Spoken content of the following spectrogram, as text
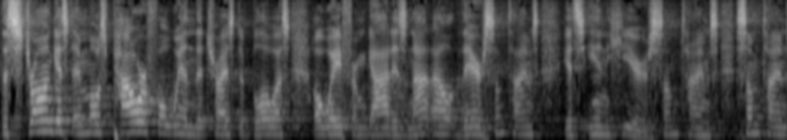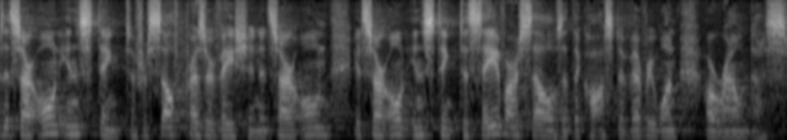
the strongest and most powerful wind that tries to blow us away from God is not out there. Sometimes it's in here. Sometimes, sometimes it's our own instinct for self preservation it's our own, it's our own instinct to save ourselves at the cost of everyone around us.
